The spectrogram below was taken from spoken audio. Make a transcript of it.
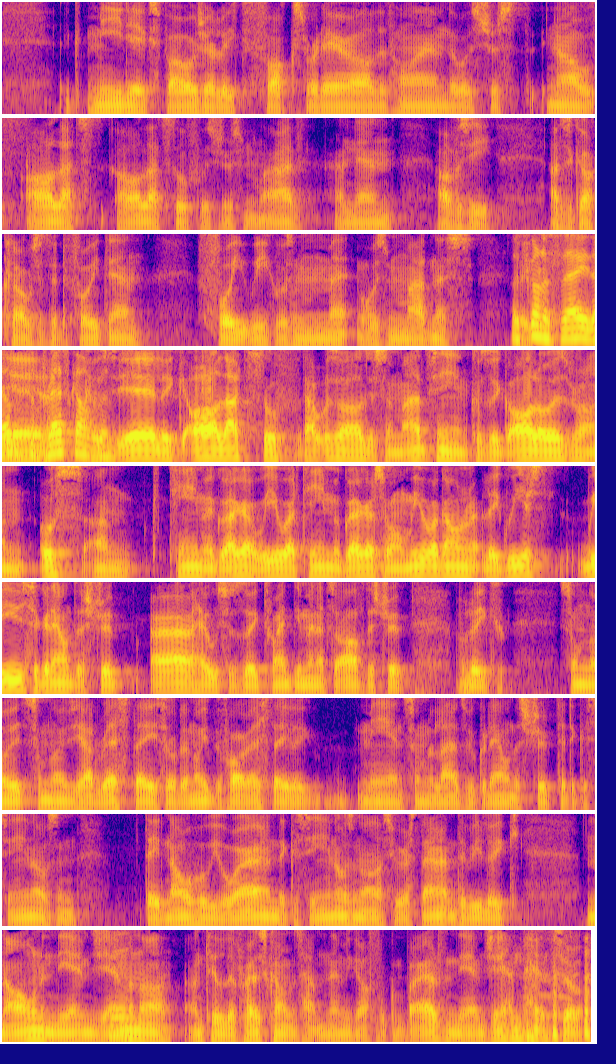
media exposure. Like Fox were there all the time. There was just you know all that all that stuff was just mad. And then obviously as it got closer to the fight, then fight week was ma- was madness. I was gonna say, that was the press conference. Yeah, like all that stuff. That was all just a mad scene because like all eyes were on us on Team McGregor. We were Team McGregor, so when we were going, like we used we used to go down to the strip. Our house was like twenty minutes off the strip, but like. Some nights, sometimes you had rest day, so the night before rest day, like me and some of the lads would go down the strip to the casinos, and they'd know who you were in the casinos and all. So we were starting to be like known in the MGM Yeah. and all until the press conference happened. Then we got fucking barred from the MGM. Then so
